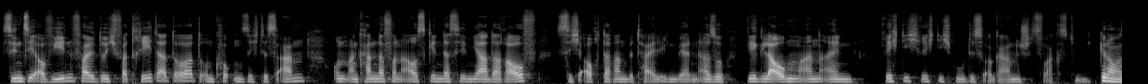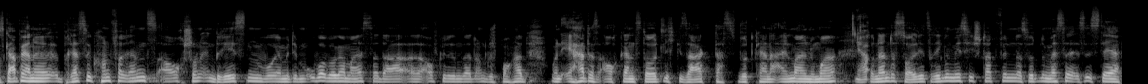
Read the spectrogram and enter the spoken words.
sind sie auf jeden Fall durch Vertreter dort und gucken sich das an und man kann davon ausgehen, dass sie im Jahr darauf sich auch daran beteiligen werden. Also wir glauben an ein richtig, richtig gutes organisches Wachstum. Genau, es gab ja eine Pressekonferenz auch schon in Dresden, wo er mit dem Oberbürgermeister da äh, aufgetreten seid und gesprochen hat. Und er hat es auch ganz deutlich gesagt, das wird keine Einmalnummer, ja. sondern das soll jetzt regelmäßig stattfinden. Das wird eine Messe. Es ist der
